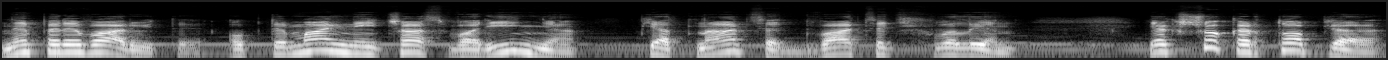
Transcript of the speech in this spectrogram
Не переварюйте. Оптимальний час варіння 15-20 хвилин. Якщо картопля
